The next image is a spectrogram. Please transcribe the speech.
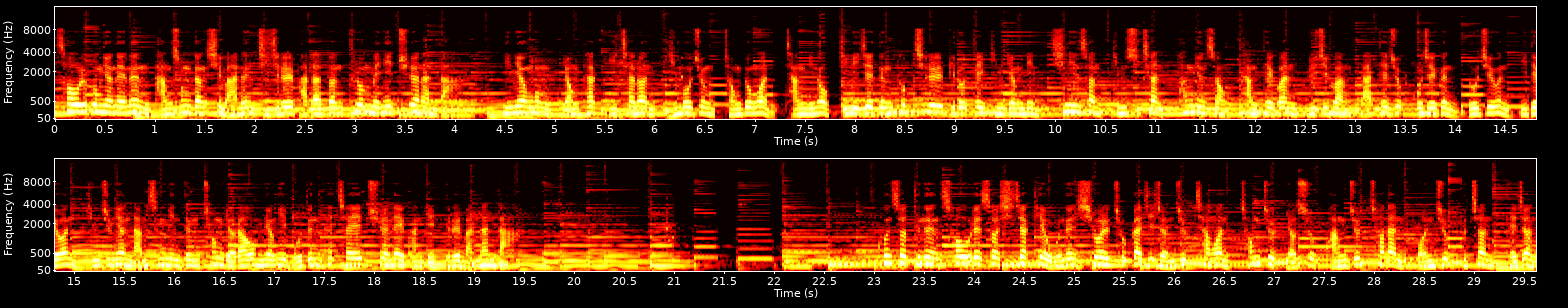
서울 공연에는 방송 당시 많은 지지를 받았던 트롯맨이 출연한다. 이명웅, 영탁, 이찬원, 김호중, 정동원, 장민호, 김희재 등 톱7을 비롯해 김경민, 신인선, 김수찬, 황윤성, 강태관, 류지광, 나태죽, 고재근, 노지훈, 이대원, 김중현, 남승민 등 총 19명이 모든 회차에 출연해 관객들을 만난다. 콘서트는 서울에서 시작해 오는 10월 초까지 전주, 창원, 청주, 여수, 광주, 천안, 원주, 부천, 대전,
